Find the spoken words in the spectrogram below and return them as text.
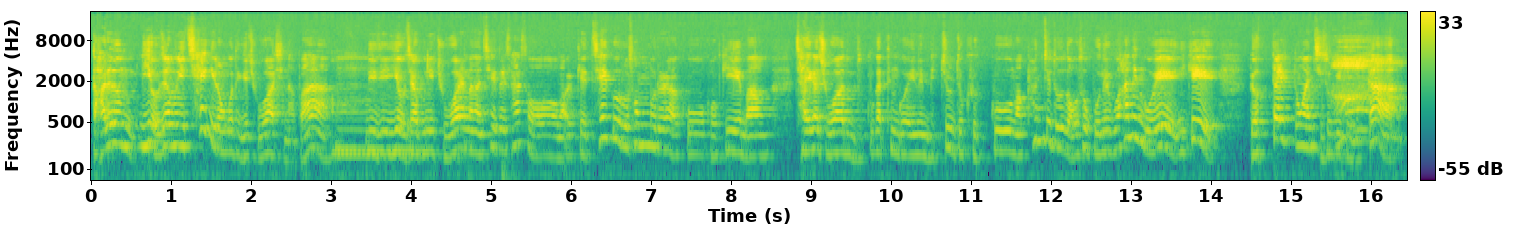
나름 이 여자분이 책 이런 거 되게 좋아하시나 봐. 음. 근데 이제 이 여자분이 좋아할 만한 책을 사서 막 이렇게 책으로 선물을 하고 거기에 막 자기가 좋아하는 문구 같은 거에는 밑줄도 긋고 막 편지도 넣어서 보내고 하는 거에 이게 몇 달 동안 지속이 되니까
